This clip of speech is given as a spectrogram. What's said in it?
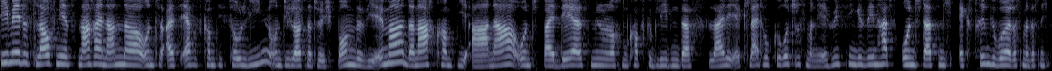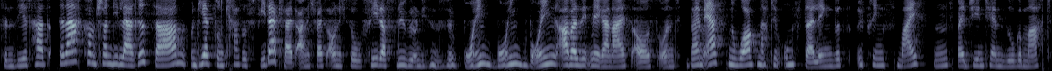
Die Mädels laufen jetzt nacheinander und als erstes kommt die Solin und die läuft natürlich Bombe wie immer. Danach kommt die Anna und bei der ist mir nur noch im Kopf geblieben, dass leider ihr Kleid hochgerutscht ist, man ihr Höschen gesehen hat und da hat es mich extrem gewundert, dass man das nicht zensiert hat. Danach kommt schon die Larissa und die hat so ein krasses Federkleid an. Ich weiß auch nicht, so Federflügel und die sind so boing, boing, boing, aber sieht mega nice aus. Und beim ersten Walk nach dem Umstyling wird es übrigens meistens bei GNTM so gemacht,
